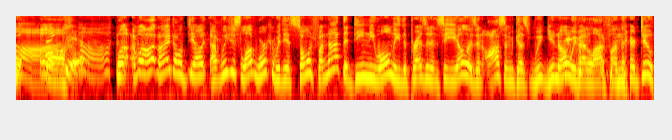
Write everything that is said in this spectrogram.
Well, Thank well, well, I don't. You know, we just love working with you. It's so much fun. Not that Dean Niewolny, the president and CEO, isn't awesome because we, you know, we've had a lot of fun there too.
